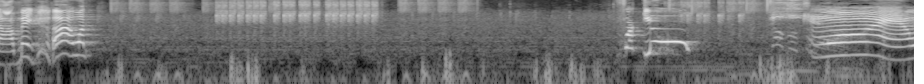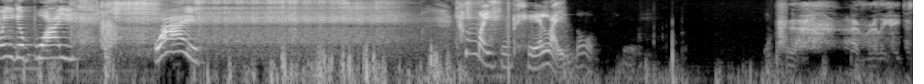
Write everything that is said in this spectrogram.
ด่าแม่งอ้าวันฟักยูโอ้ kill. ยอีกับว วายทำไมกูแพ้หลายรอบ I really hate to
